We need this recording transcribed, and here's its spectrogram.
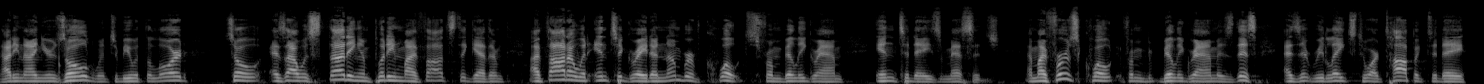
99 years old, went to be with the Lord. So, as I was studying and putting my thoughts together, I thought I would integrate a number of quotes from Billy Graham in today's message. And my first quote from Billy Graham is this as it relates to our topic today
